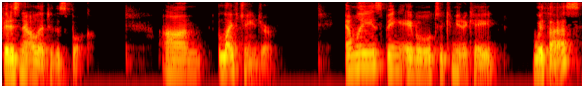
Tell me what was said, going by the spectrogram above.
that has now led to this book. Um, life changer. Emily's being able to communicate with us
